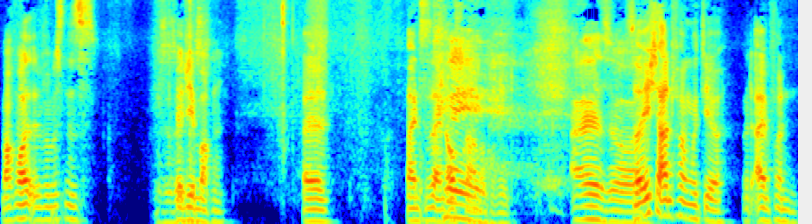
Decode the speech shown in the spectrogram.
machen wir, wir müssen es Also bei dir machen. Weil meins ist ein Okay. Aufnahmegerät. Also. Soll ich anfangen mit dir? Mit einem von,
